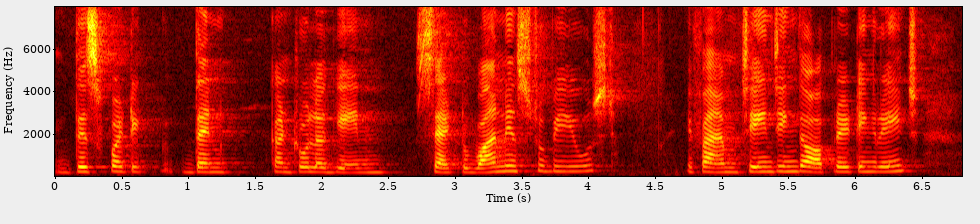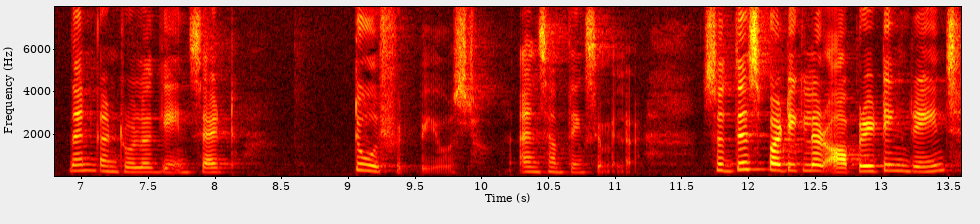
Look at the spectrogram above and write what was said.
this particular then controller gain set 1 is to be used. If I am changing the operating range, then controller gain set 2 should be used and something similar. So, this particular operating range,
